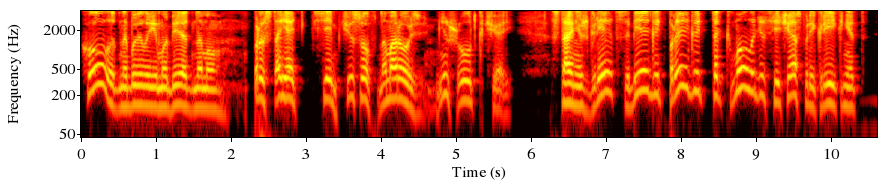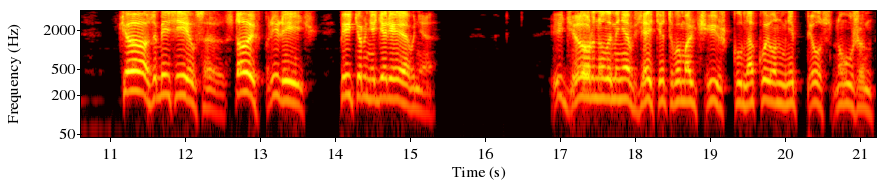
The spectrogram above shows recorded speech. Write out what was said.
Холодно было ему, бедному. Простоять семь часов на морозе — не шутка чай. Станешь греться, бегать, прыгать, так молодец сейчас прикрикнет. — Че забесился? Стой в приличь. Питер не деревня. И дернуло меня взять этого мальчишку, на кой он мне пес нужен.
